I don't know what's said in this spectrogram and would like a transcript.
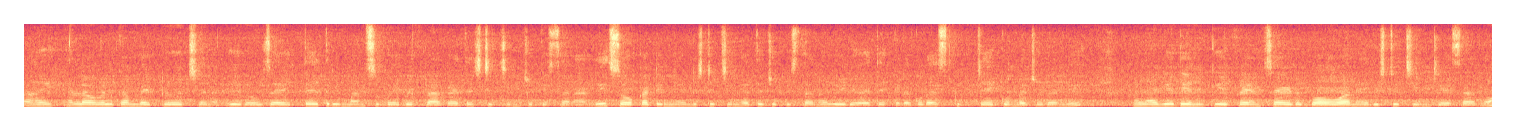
Hi hello welcome back to channel. ఈరోజు అయితే త్రీ మంత్స్ బేబీ ఫ్రాక్ అయితే స్టిచ్చింగ్ చూపిస్తానండి. సో కటింగ్ అండ్ స్టిచ్చింగ్ అయితే చూపిస్తాను. వీడియో అయితే ఇక్కడ కూడా స్కిప్ చేయకుండా చూడండి. అలాగే దీనికి ఫ్రంట్ సైడ్ బౌ అనేది స్టిచ్చింగ్ చేశాను.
